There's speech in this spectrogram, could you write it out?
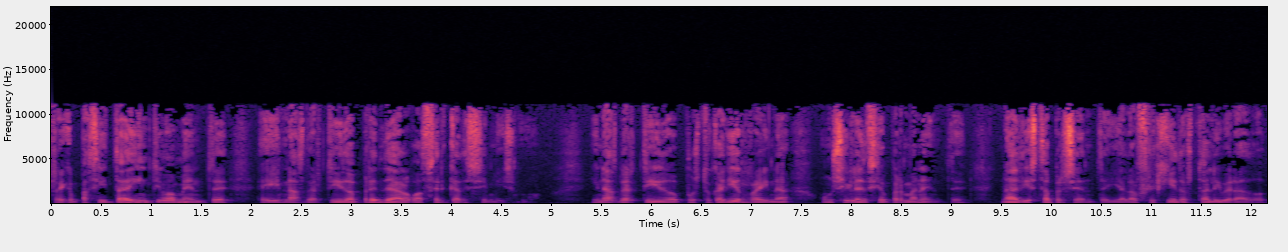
recapacita íntimamente e inadvertido aprende algo acerca de sí mismo. Inadvertido, puesto que allí reina un silencio permanente, nadie está presente y el afligido está liberado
